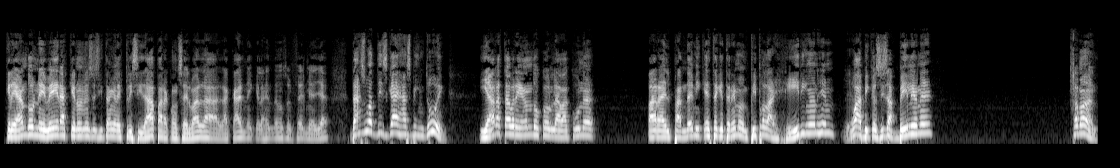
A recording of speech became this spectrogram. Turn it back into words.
creando neveras que no necesitan electricidad para conservar la, la carne y que la gente no se enferme allá. That's what this guy has been doing. Y ahora está bregando con la vacuna para el pandemic este que tenemos and people are hating on him. Why? Because he's a billionaire? Come on.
